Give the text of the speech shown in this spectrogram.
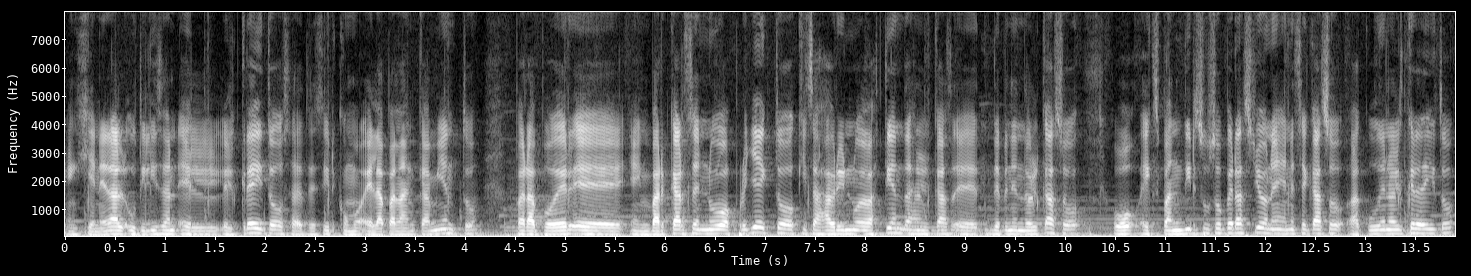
en general utilizan el, crédito, o sea, es decir, como el apalancamiento para poder eh, embarcarse en nuevos proyectos, quizás abrir nuevas tiendas, en el caso, eh, dependiendo del caso, o expandir sus operaciones, en ese caso acuden al crédito.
